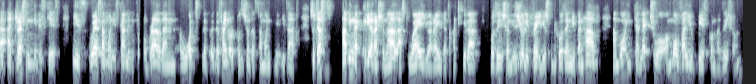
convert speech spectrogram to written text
uh, addressing in this case is where someone is coming from rather than what the, the final position that someone is at. So just having a clear rationale as to why you arrived at a particular position is usually very useful because then you can have a more intellectual or more value-based conversation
